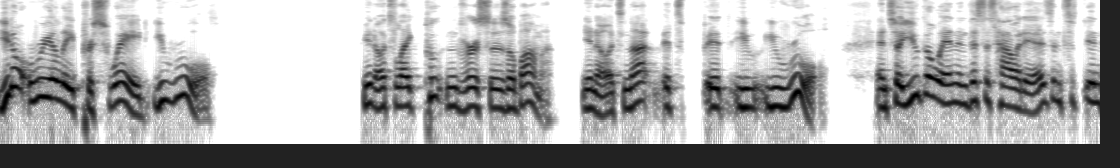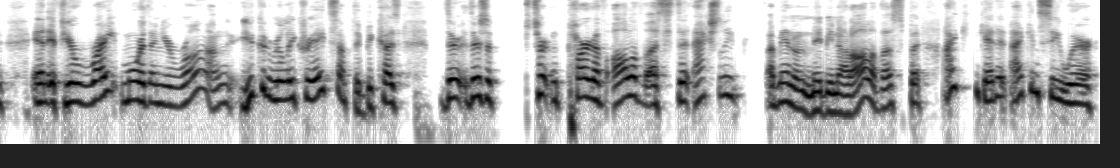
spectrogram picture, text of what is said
you don't really persuade, you rule. You know, it's like Putin versus Obama. You know, it's not, it's, it, you, you rule. And so you go in, and this is how it is. And, and, and if you're right more than you're wrong, you can really create something because there, there's a certain part of all of us that actually I mean, maybe not all of us, but I can get it. I can see where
